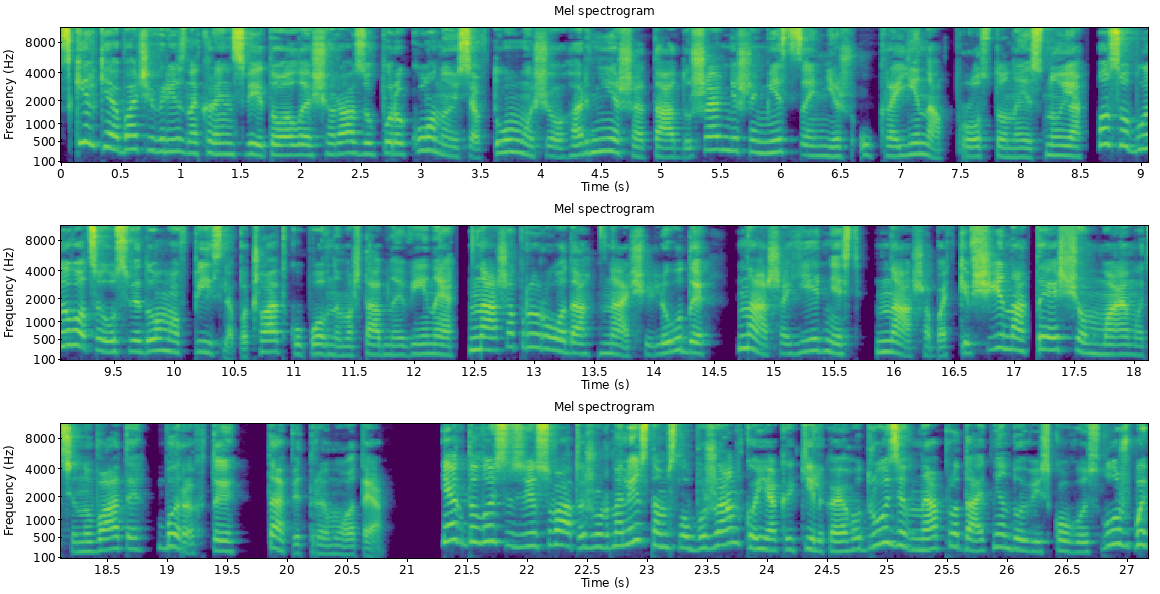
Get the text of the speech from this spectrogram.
Скільки я бачив різних країн світу, але щоразу переконуюся в тому, що гарніше та душевніше місце ніж Україна просто не існує. Особливо це усвідомив після початку повномасштабної війни. Наша природа, наші люди, наша єдність, наша батьківщина те, що маємо цінувати, берегти та підтримувати. Як вдалося з'ясувати журналістам, Слобоженко, як і кілька його друзів, не придатні до військової служби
